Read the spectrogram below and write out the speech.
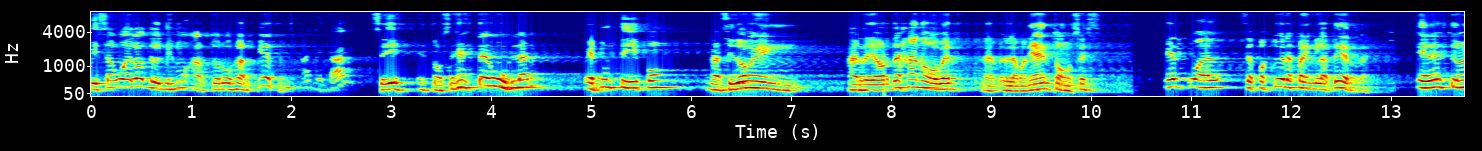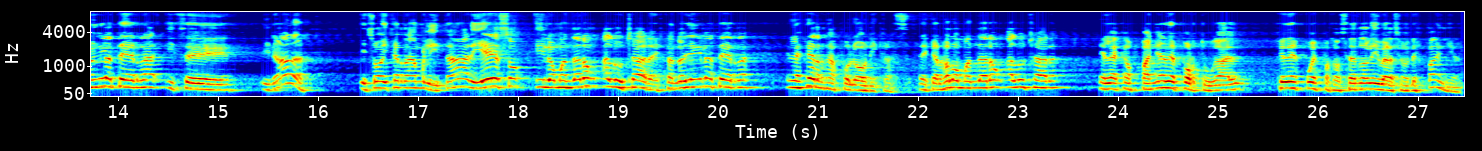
bisabuelo del mismo Arturo Uslar Pietri. Ah, ¿qué tal? Sí, entonces este Uslar es un tipo nacido en alrededor de Hanover, la, la manera de entonces, el cual se fue para Inglaterra. Él estudió en Inglaterra y se y nada, hizo ahí carrera militar y eso, y lo mandaron a luchar, estando allá en Inglaterra, en las guerras napoleónicas. El carajo lo mandaron a luchar en la campaña de Portugal, que después pasó a ser la liberación de España.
